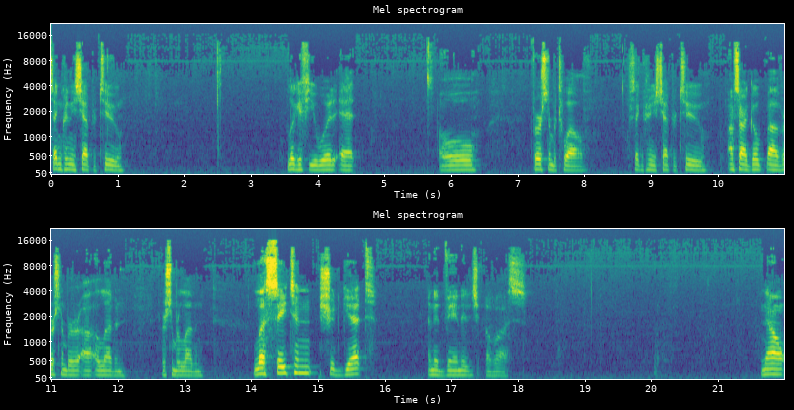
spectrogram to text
Second Corinthians chapter 2. Look, if you would, at, oh, verse number 12. 2 Corinthians chapter 2. I'm sorry, go uh, verse number uh, 11. Verse number 11. Lest Satan should get an advantage of us. Now,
